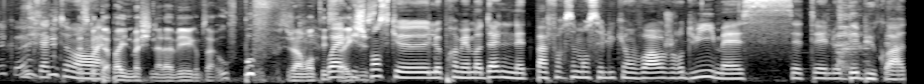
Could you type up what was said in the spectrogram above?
d'accord. exactement. Parce que ouais. t'as pas une machine à laver comme ça, ouf, pouf, j'ai inventé Ouais, ça puis existe. je pense que le premier modèle n'est pas forcément celui qu'on voit aujourd'hui, mais c'était le début, quoi.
